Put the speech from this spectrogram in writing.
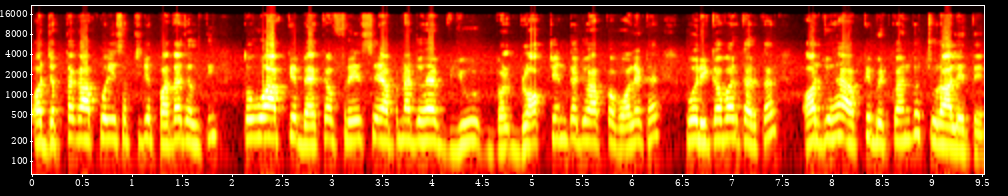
और जब तक आपको ये सब चीज़ें पता चलती तो वो आपके बैकअप फ्रेज से अपना जो है व्यू ब्लॉकचेन का जो आपका वॉलेट है, वो रिकवर कर कर और जो है आपके बिटकॉइन को चुरा लेते।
